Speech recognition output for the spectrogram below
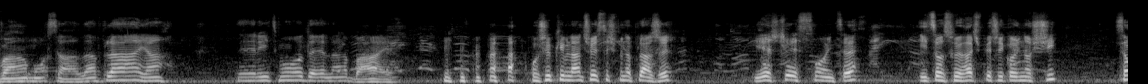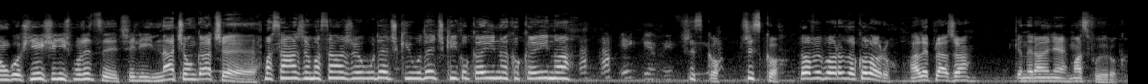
Vamos a la playa, ritmo de la bahia. po szybkim lunchu jesteśmy na plaży. Jeszcze jest słońce. I co słychać w pierwszej kolejności? Są głośniejsi niż muzycy, czyli naciągacze. Masaże, masaże, łódeczki, łódeczki, kokaina, kokaina. Wszystko, wszystko. Do wyboru, do koloru. Ale plaża generalnie ma swój rok.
